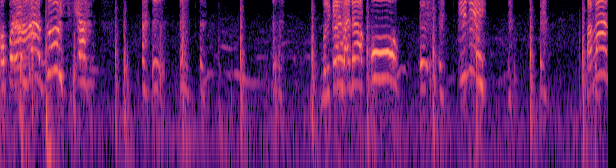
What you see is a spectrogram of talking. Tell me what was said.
Apa yang bagus? Ya. Berikan padaku. Ini. Paman,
